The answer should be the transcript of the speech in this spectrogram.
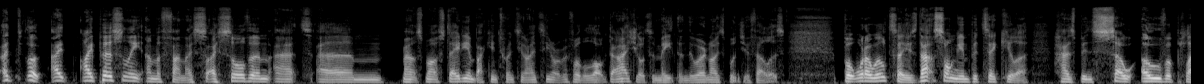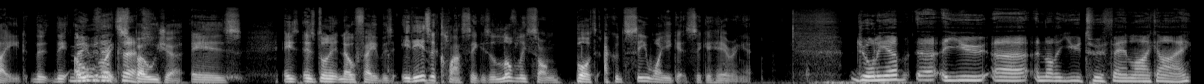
I, look, I, I personally am a fan. I, saw- I saw them at um, Mount Smart Stadium back in 2019, right before the lockdown. I actually got to meet them. They were a nice bunch of fellas. But what I will tell you is that song in particular has been so overplayed. The, the Maybe overexposure is, is has done it no favors. It is a classic. It's a lovely song, but I could see why you get sick of hearing it. Julia, uh, are you uh, not a U2 fan like I?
